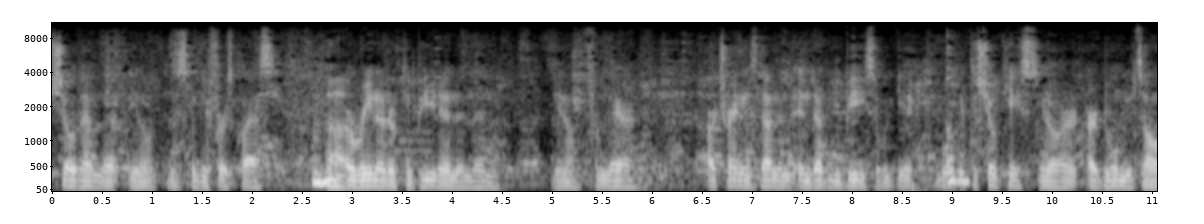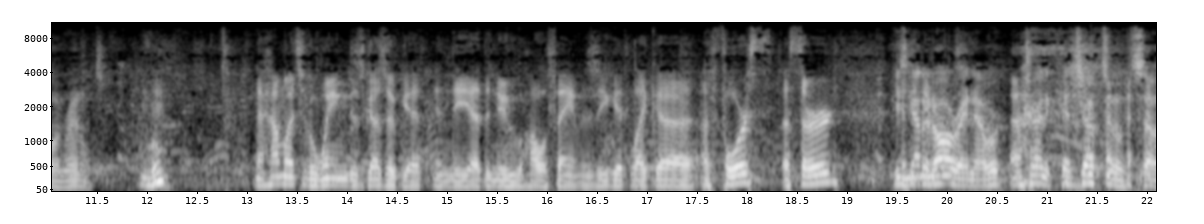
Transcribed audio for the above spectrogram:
show them that, you know, this is going to be a first class mm-hmm. uh, arena to compete in. And then, you know, from there, our training's done in, in WB, so we get we'll get to showcase, you know, our, our dual meets all in Reynolds. Mm-hmm. Now, how much of a wing does Guzzo get in the uh, the new Hall of Fame? Does he get like a, a fourth, a third? He's got it all right now. We're, we're trying to catch up to him, so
